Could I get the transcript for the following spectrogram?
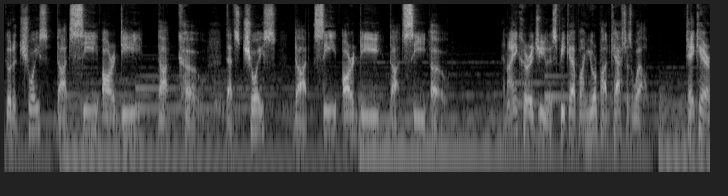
go to choice.crd.co. That's choice.crd.co. And I encourage you to speak up on your podcast as well. Take care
